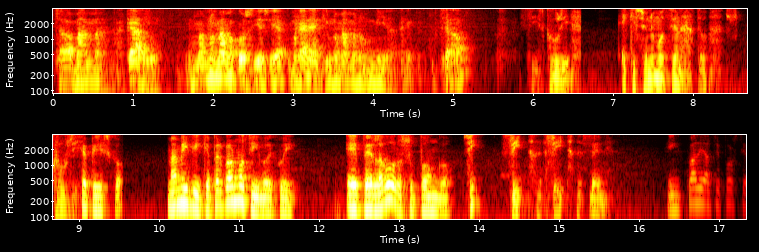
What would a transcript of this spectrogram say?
Ciao mamma, a caso, una una mamma qualsiasi, ecco, magari anche una mamma non mia. Ciao. Sì, scusi, è che sono emozionato, scusi. Capisco. Ma mi dica per qual motivo è qui? È per lavoro, suppongo. Sì, sì, sì, sì. Bene. In quali altri posti?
